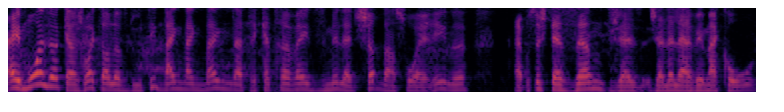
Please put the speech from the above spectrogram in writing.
Hey, moi, là, quand je jouais à Call of Duty, bang, bang, bang, là, après 90 000 headshots dans la soirée, là, après ça, j'étais zen, puis j'allais- laver ma cour.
